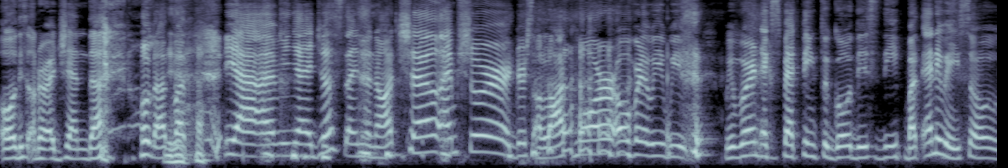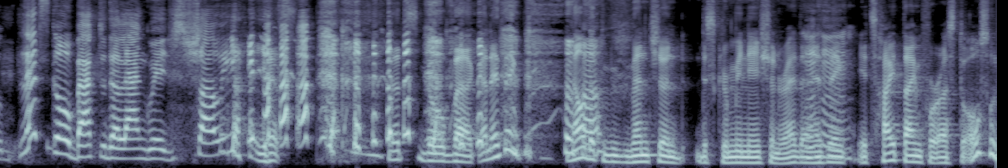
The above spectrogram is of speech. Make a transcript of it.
all this other agenda and all that. But yeah, I mean, yeah, just in a nutshell, I'm sure there's a lot more over we, we, we weren't expecting to go this deep. But anyway, so let's go back to the language, shall we? yes. Let's go back. And I think now that we've mentioned discrimination, right? And I think it's high time for us to also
